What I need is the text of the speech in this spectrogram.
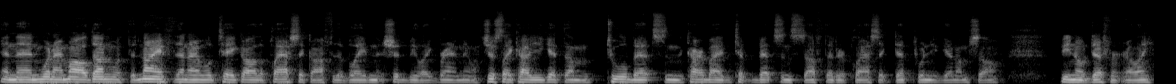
And then when I'm all done with the knife, then I will take all the plastic off of the blade and it should be like brand new. Just like how you get them tool bits and carbide tip bits and stuff that are plastic dipped when you get them. So be no different really.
